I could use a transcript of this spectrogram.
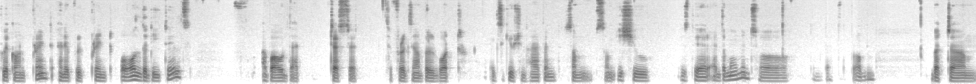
click on print and it will print all the details about that test set. So for example what execution happened some some issue is there at the moment so that's the problem. But um,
